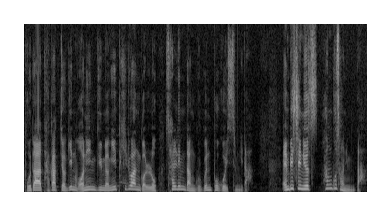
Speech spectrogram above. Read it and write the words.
보다 다각적인 원인 규명이 필요한 걸로 산림당국은 보고 있습니다. MBC 뉴스 황구선입니다.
